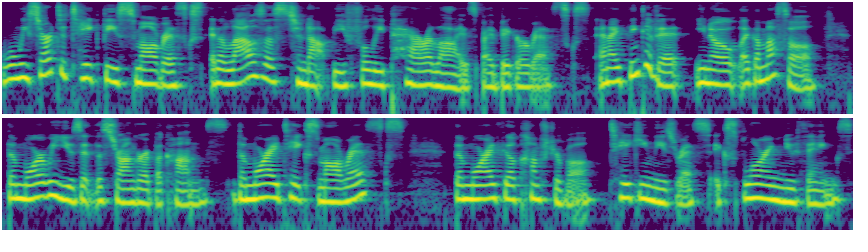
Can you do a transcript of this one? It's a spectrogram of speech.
When we start to take these small risks, it allows us to not be fully paralyzed by bigger risks. And I think of it, you know, like a muscle the more we use it, the stronger it becomes. The more I take small risks, the more I feel comfortable taking these risks, exploring new things,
